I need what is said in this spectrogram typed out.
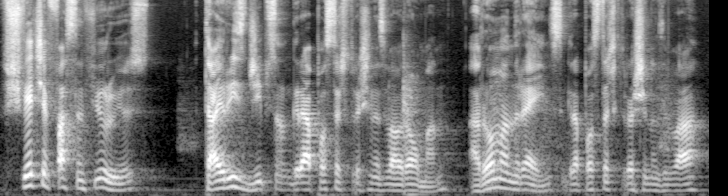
w świecie Fast and Furious Tyrese Gibson gra postać, która się nazywa Roman, a Roman Reigns gra postać, która się nazywa...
